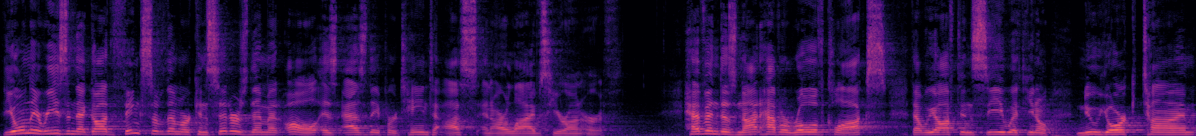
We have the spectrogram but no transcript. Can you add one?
the only reason that God thinks of them or considers them at all is as they pertain to us and our lives here on earth. Heaven does not have a row of clocks that we often see with, you know, New York time,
